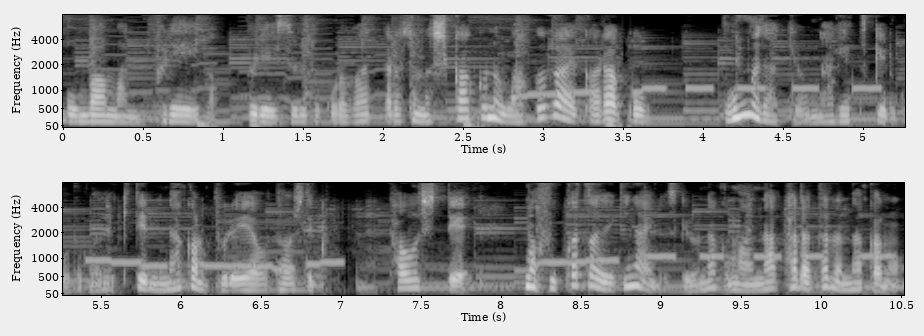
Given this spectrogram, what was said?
ボンバーマンのプレイがプレイするところがあったらその四角の枠外からこうボムだけを投げつけることができて中のプレイヤーを倒して倒して、まあ、復活はできないんですけどなんかまあただただ中の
